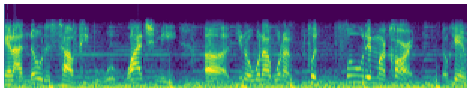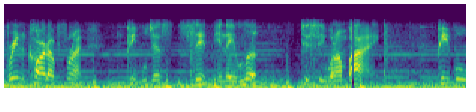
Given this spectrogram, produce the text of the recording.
and I noticed how people would watch me. Uh, you know, when I when I put food in my cart, okay, and bring the cart up front, people just sit and they look to see what I'm buying. People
